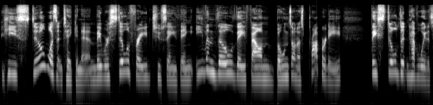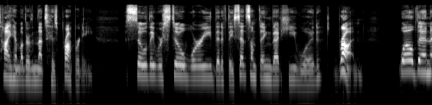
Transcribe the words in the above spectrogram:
he still wasn't taken in. They were still afraid to say anything, even though they found bones on his property. They still didn't have a way to tie him other than that's his property. So they were still worried that if they said something that he would run. Well, then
